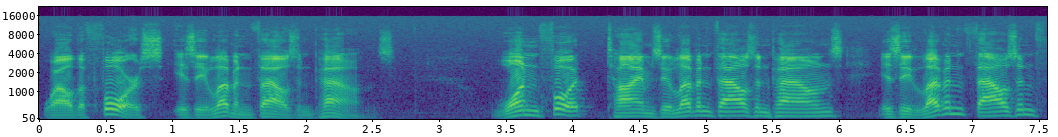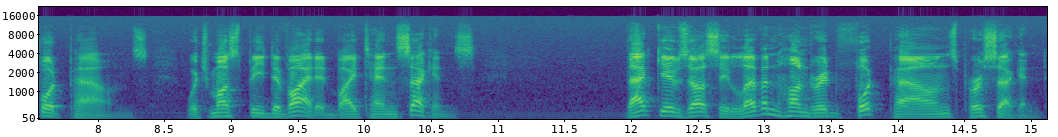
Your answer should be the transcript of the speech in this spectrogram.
while the force is 11,000 pounds. 1 foot times 11,000 pounds is 11,000 foot-pounds, which must be divided by 10 seconds. That gives us 1,100 foot-pounds per second.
